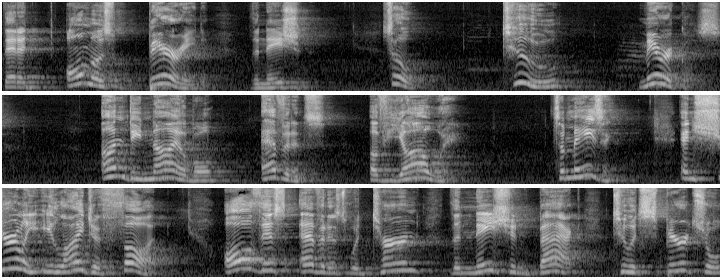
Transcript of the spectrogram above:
that had almost buried the nation. So, two miracles, undeniable evidence of Yahweh. It's amazing. And surely Elijah thought all this evidence would turn the nation back to its spiritual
